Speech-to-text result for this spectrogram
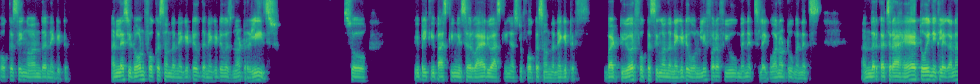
focusing on the negative. Unless you don't focus on the negative, the negative is not released. So people keep asking me, sir, why are you asking us to focus on the negative? But you're focusing on the negative only for a few minutes, like one or two minutes. अंदर कचरा है तो ही निकलेगा ना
